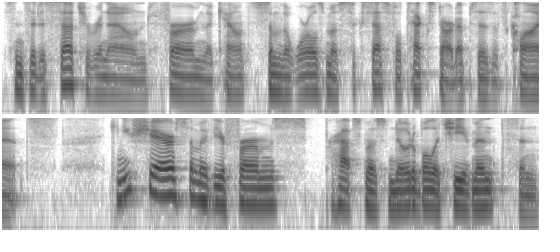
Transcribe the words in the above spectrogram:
since it is such a renowned firm that counts some of the world's most successful tech startups as its clients. Can you share some of your firm's perhaps most notable achievements and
